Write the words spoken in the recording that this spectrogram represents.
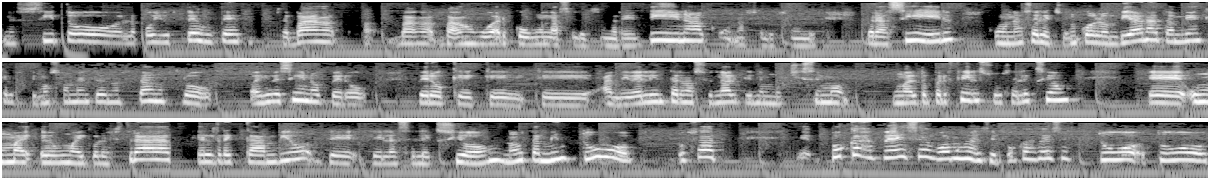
necesito el apoyo de ustedes, ustedes se van, van, van a jugar con una selección argentina, con una selección de Brasil, con una selección colombiana también, que lastimosamente no está en nuestro país vecino, pero, pero que, que, que a nivel internacional tiene muchísimo, un alto perfil su selección. Eh, un, eh, un, Michael Estrada, el recambio de, de la selección, ¿no? También tuvo, o sea, eh, pocas veces, vamos a decir, pocas veces tuvo, tuvo,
